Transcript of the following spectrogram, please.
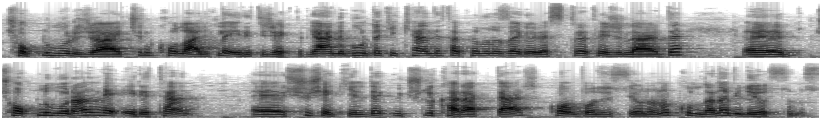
çoklu vuracağı için kolaylıkla eritecektir. Yani buradaki kendi takımınıza göre stratejilerde e, çoklu vuran ve eriten e, şu şekilde üçlü karakter kompozisyonunu kullanabiliyorsunuz.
